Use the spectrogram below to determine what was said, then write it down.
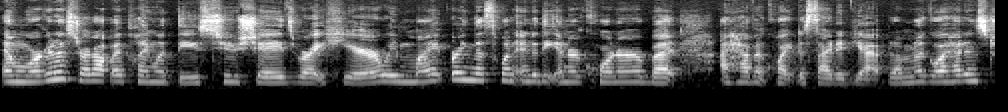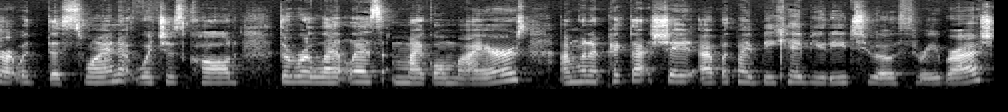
And we're gonna start out by playing with these two shades right here. We might bring this one into the inner corner, but I haven't quite decided yet. But I'm gonna go ahead and start with this one, which is called the Relentless Michael Myers. I'm gonna pick that shade up with my BK Beauty 203 brush.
